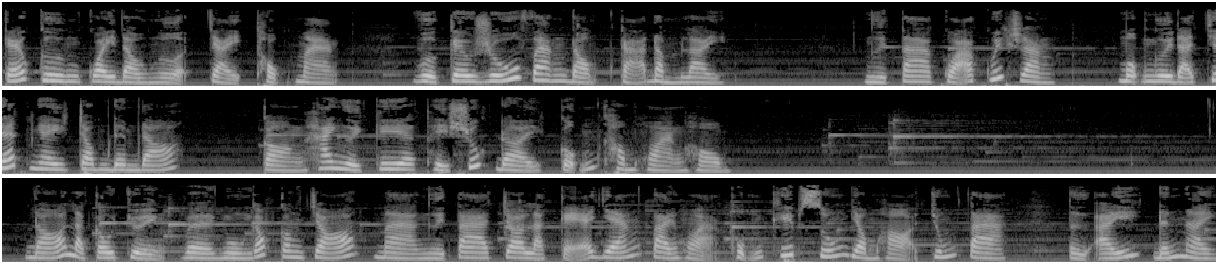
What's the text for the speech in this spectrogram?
kéo cương quay đầu ngựa chạy thục mạng, vừa kêu rú vang động cả đầm lầy. Người ta quả quyết rằng một người đã chết ngay trong đêm đó, còn hai người kia thì suốt đời cũng không hoàn hồn. Đó là câu chuyện về nguồn gốc con chó mà người ta cho là kẻ giáng tai họa khủng khiếp xuống dòng họ chúng ta từ ấy đến nay.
